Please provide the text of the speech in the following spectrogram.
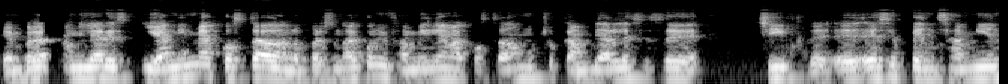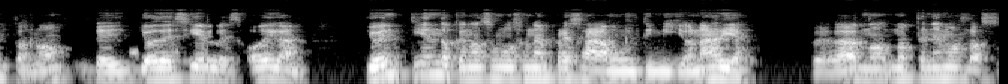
empresas familiares, y a mí me ha costado, en lo personal con mi familia, me ha costado mucho cambiarles ese chip, e, ese pensamiento, ¿no? De yo decirles, oigan, yo entiendo que no somos una empresa multimillonaria, ¿verdad? No, no tenemos los,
